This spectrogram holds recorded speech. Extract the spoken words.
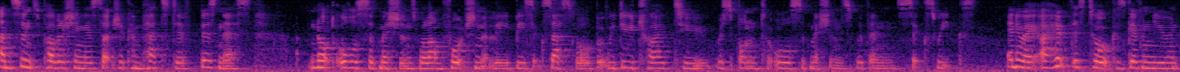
And since publishing is such a competitive business, not all submissions will unfortunately be successful, but we do try to respond to all submissions within six weeks. Anyway, I hope this talk has given you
